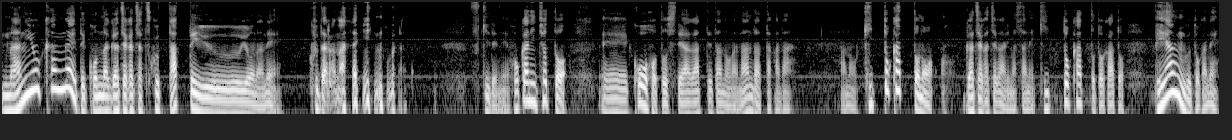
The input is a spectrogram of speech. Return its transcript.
何を考えてこんなガチャガチャ作ったっていうようなねくだらないのが好きでね他にちょっとえー、候補として上がってたのが何だったかな。あのキットカットのガチャガチャがありましたね。キットカットとかあとペヤングとかね。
